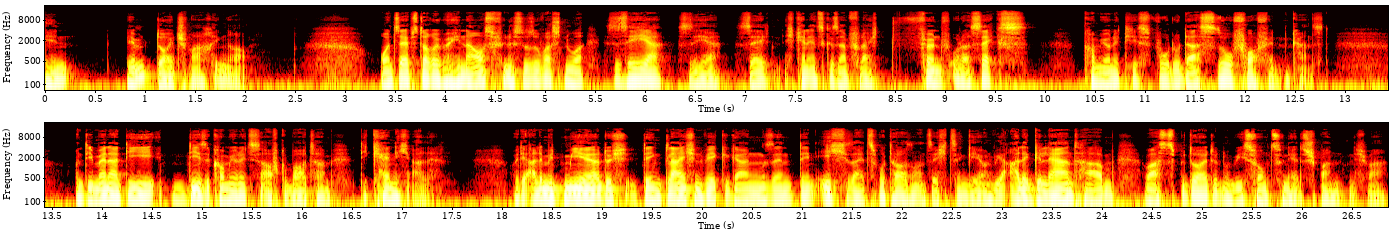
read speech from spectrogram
in, im deutschsprachigen Raum. Und selbst darüber hinaus findest du sowas nur sehr, sehr selten. Ich kenne insgesamt vielleicht fünf oder sechs Communities, wo du das so vorfinden kannst. Und die Männer, die diese Communities aufgebaut haben, die kenne ich alle. Weil die alle mit mir durch den gleichen Weg gegangen sind, den ich seit 2016 gehe. Und wir alle gelernt haben, was es bedeutet und wie es funktioniert. Das ist spannend, nicht wahr?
